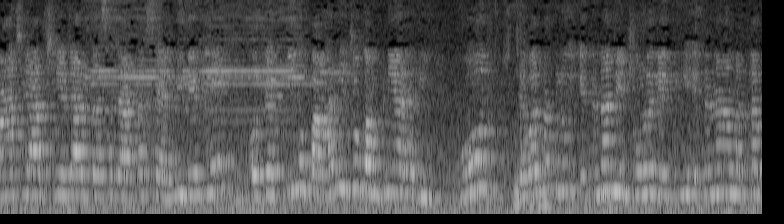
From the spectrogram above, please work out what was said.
पाँच हज़ार, छह हज़ार, दस हज़ार तक सैलरी देते हैं, और व्यक्ति को बाहर की जो कंपनियाँ रहती वो जबलपुर लोग इतना निचोड़ देती है, इतना मतलब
